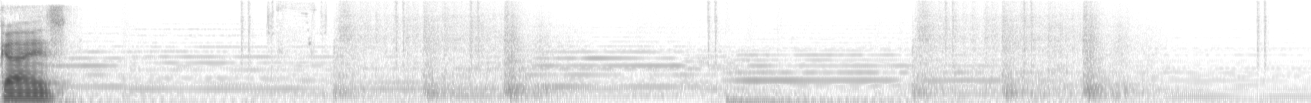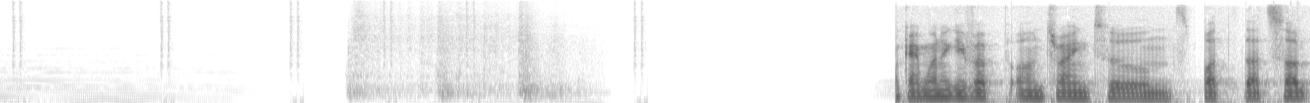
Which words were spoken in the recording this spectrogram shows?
Guys Okay, I'm gonna give up on trying to um, spot that sub.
